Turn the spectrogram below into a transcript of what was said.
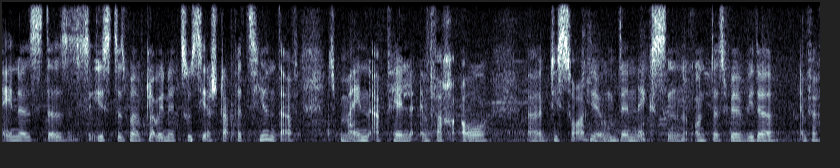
eines, das ist, dass man, glaube ich, nicht zu sehr strapazieren darf. Ist mein Appell einfach auch äh, die Sorge um den Nächsten und dass wir wieder einfach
